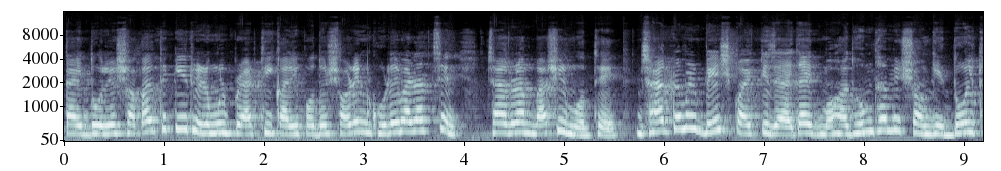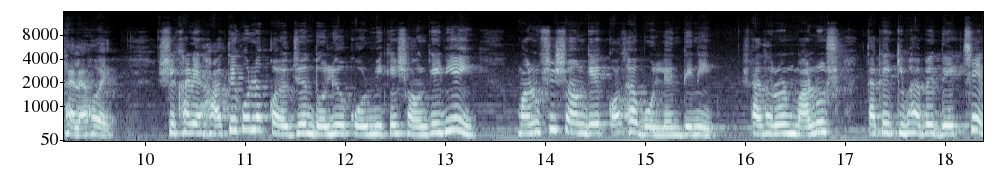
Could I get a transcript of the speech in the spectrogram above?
তাই দোলের সকাল থেকেই তৃণমূল প্রার্থী কালীপদ সরেন ঘুরে বেড়াচ্ছেন ঝাড়গ্রামবাসীর মধ্যে। ঝাড়গ্রামের বেশ কয়েকটি জায়গায় মহাধুমধামের সঙ্গে দোল খেলা হয়। সেখানে হাতে গোনা কয়েকজন দলীয় কর্মীকে সঙ্গে নিয়েই মানুষের সঙ্গে কথা বললেন তিনি। সাধারণ মানুষ তাকে কীভাবে দেখছেন,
